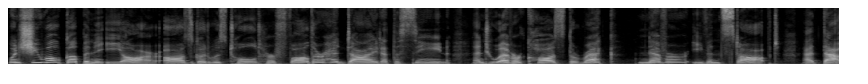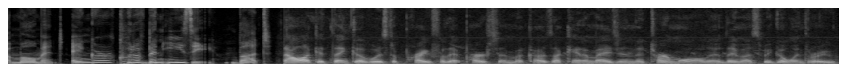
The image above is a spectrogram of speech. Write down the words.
When she woke up in the ER, Osgood was told her father had died at the scene, and whoever caused the wreck never even stopped. At that moment, anger could have been easy, but all I could think of was to pray for that person because I can't imagine the turmoil that they must be going through.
